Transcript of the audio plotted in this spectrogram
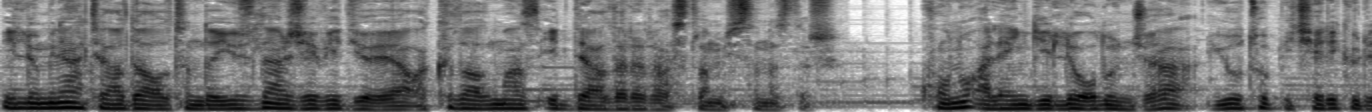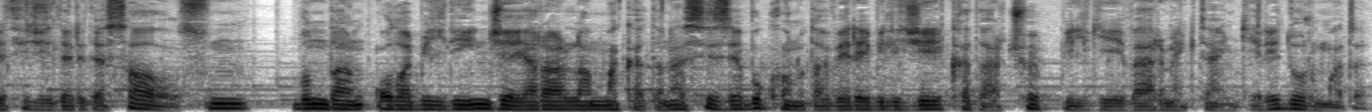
Illuminati adı altında yüzlerce videoya akıl almaz iddialara rastlamışsınızdır. Konu alengirli olunca YouTube içerik üreticileri de sağ olsun bundan olabildiğince yararlanmak adına size bu konuda verebileceği kadar çöp bilgiyi vermekten geri durmadı.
